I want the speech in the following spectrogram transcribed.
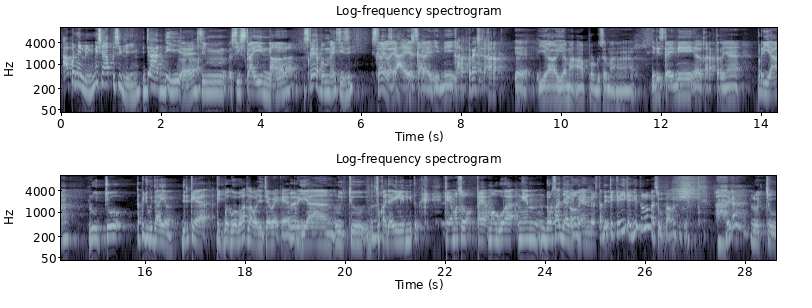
Apa nih Link? Ini siapa sih Link? Jadi ya si si Sky ini, Ah. Sky apa Messi sih? Sky lah ya. Sky, Ya, Sky. ini Karakternya Sky. Karak ya, iya iya maaf produser maaf. Jadi Sky ini eh, karakternya periang, lucu tapi juga jahil. Jadi kayak tipe gue banget lah kalau jadi cewek kayak periang, lucu, suka jahilin gitu. Kayak masuk kayak mau gua ngendorse saja gitu. Oh endorse. Tapi kayak kayak gitu lo nggak suka sama Kiki? Dia kan lucu,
